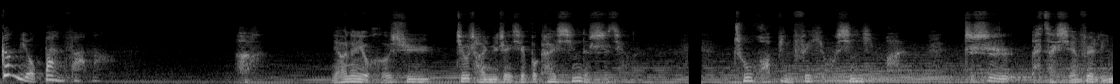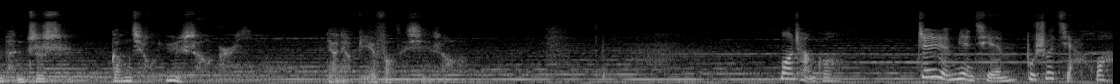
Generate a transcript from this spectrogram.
更有办法吗？啊，娘娘又何须纠缠于这些不开心的事情呢？春华并非有心隐瞒，只是在贤妃临盆之时刚巧遇上而已。娘娘别放在心上了。汪长公。真人面前不说假话。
